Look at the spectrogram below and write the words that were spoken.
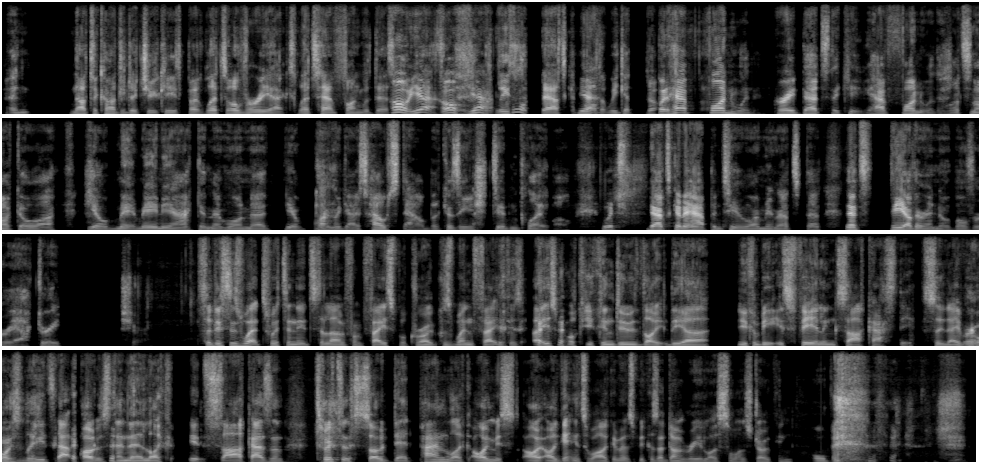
And not to contradict you, Keith, but let's overreact. Let's have fun with this. Oh yeah. Oh yeah. At least basketball yeah. that we get. But have fun with it. Great. That's the key. Have fun with it. Let's not go, uh, you know, maniac and then want to, you know, burn the guy's house down because he didn't play well. Which that's going to happen too. I mean, that's that. That's the other end of overreact, right? Sure. So this is where Twitter needs to learn from Facebook, right? Because when fa- because Facebook, you can do like the uh you can be is feeling sarcastic. So they always read that post and they're like, it's sarcasm. Twitter's so deadpan. Like I miss I, I get into arguments because I don't realize someone's joking. All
